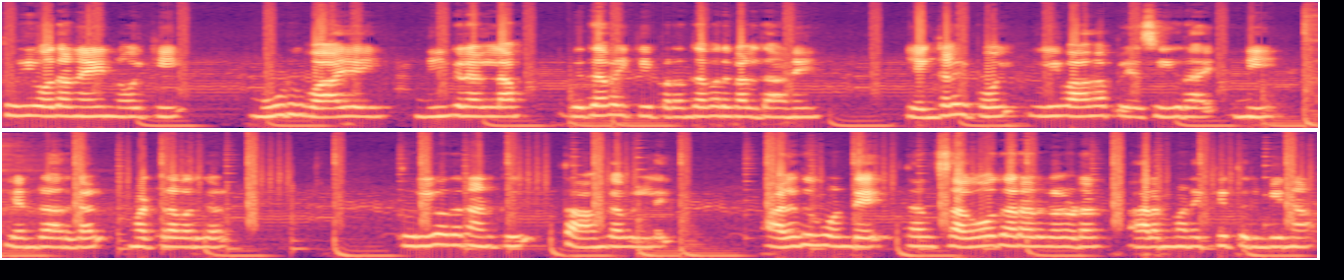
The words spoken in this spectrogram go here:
துரியோதனனை நோக்கி மூடு வாயை நீங்களெல்லாம் விதவைக்கு பிறந்தவர்கள்தானே எங்களை போய் இழிவாக பேசுகிறாய் நீ என்றார்கள் மற்றவர்கள். துரியோதனனுக்கு தாங்கவில்லை. அழுது கொண்டே தன் சகோதரர்களுடன் அரண்மனைக்கு திரும்பினான்.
